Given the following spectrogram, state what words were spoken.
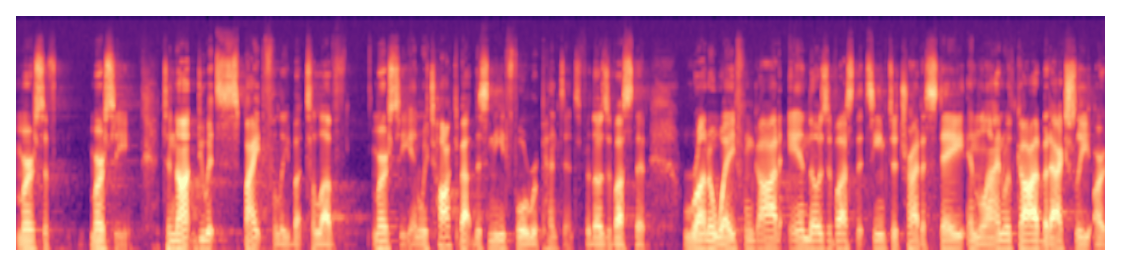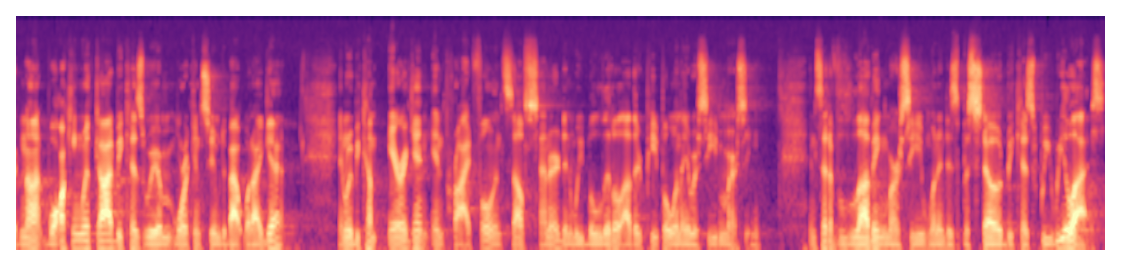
mercy, to not do it spitefully, but to love mercy. And we talked about this need for repentance for those of us that run away from God and those of us that seem to try to stay in line with God, but actually are not walking with God because we are more consumed about what I get. And we become arrogant and prideful and self centered, and we belittle other people when they receive mercy instead of loving mercy when it is bestowed because we realize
